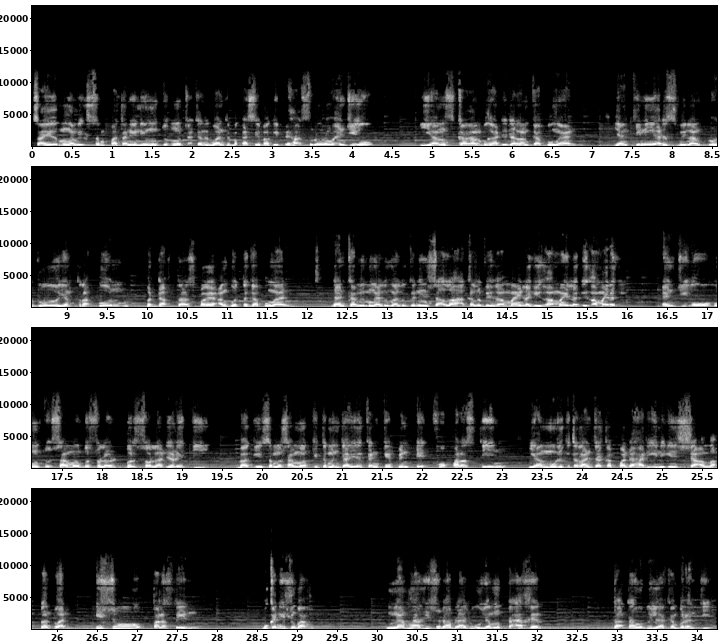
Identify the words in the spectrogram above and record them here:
saya mengambil kesempatan ini untuk mengucapkan ribuan terima kasih bagi pihak seluruh NGO yang sekarang berada dalam gabungan yang kini ada 92 yang telah pun berdaftar sebagai anggota gabungan dan kami mengalu-alukan insya-Allah akan lebih ramai lagi ramai lagi ramai lagi NGO untuk sama bersolidariti bagi sama-sama kita menjayakan kempen Aid for Palestine yang mula kita lancarkan pada hari ini insya-Allah. Tuan-tuan, isu Palestin bukan isu baru. Enam hari sudah berlalu yang mutakhir. Tak tahu bila akan berhenti.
